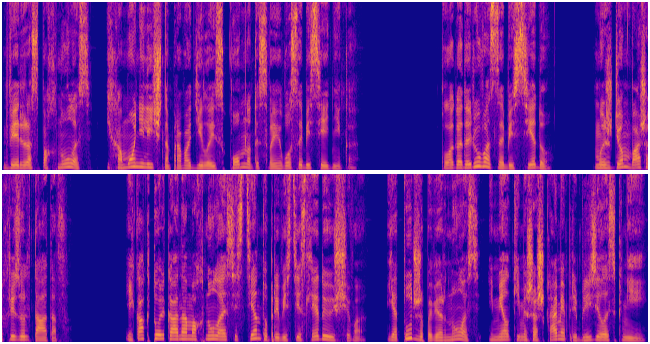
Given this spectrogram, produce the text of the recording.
Дверь распахнулась, и Хамони лично проводила из комнаты своего собеседника. Благодарю вас за беседу. Мы ждем ваших результатов. И как только она махнула ассистенту привести следующего, Я тут же повернулась и мелкими шажками приблизилась к ней.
